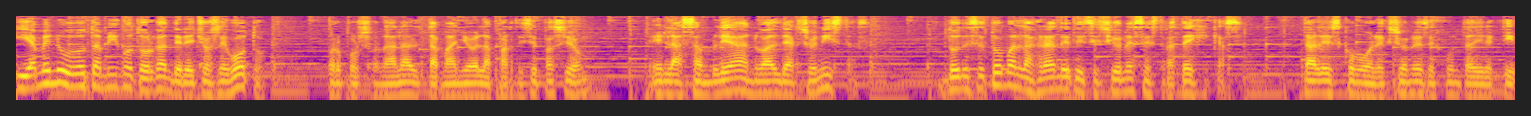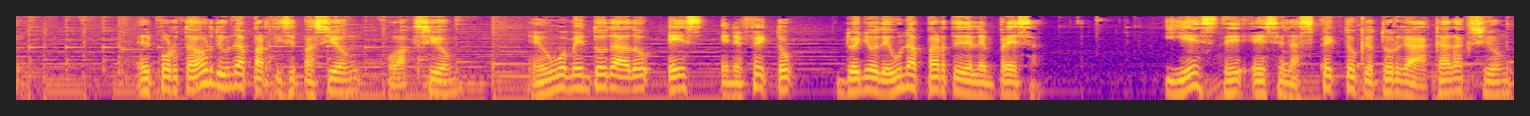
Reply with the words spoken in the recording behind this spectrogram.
y a menudo también otorgan derechos de voto, proporcional al tamaño de la participación, en la Asamblea Anual de Accionistas, donde se toman las grandes decisiones estratégicas, tales como elecciones de junta directiva. El portador de una participación o acción, en un momento dado, es, en efecto, dueño de una parte de la empresa, y este es el aspecto que otorga a cada acción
